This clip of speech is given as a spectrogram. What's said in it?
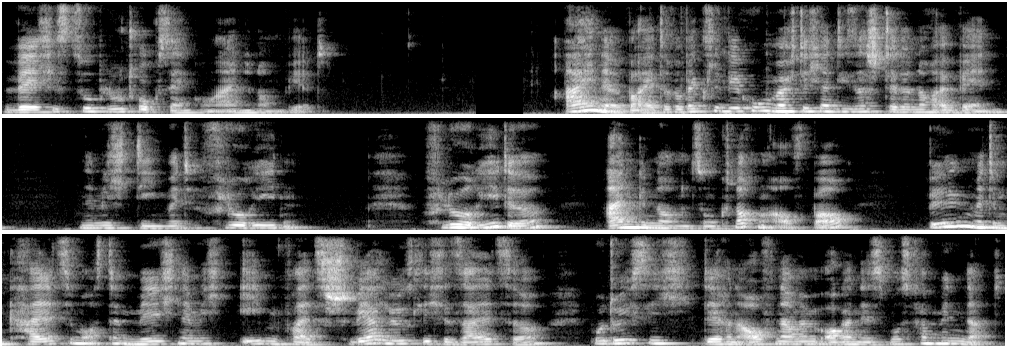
welches zur Blutdrucksenkung eingenommen wird. Eine weitere Wechselwirkung möchte ich an dieser Stelle noch erwähnen, nämlich die mit Fluoriden. Fluoride, eingenommen zum Knochenaufbau, bilden mit dem Kalzium aus der Milch nämlich ebenfalls schwer lösliche Salze, wodurch sich deren Aufnahme im Organismus vermindert.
